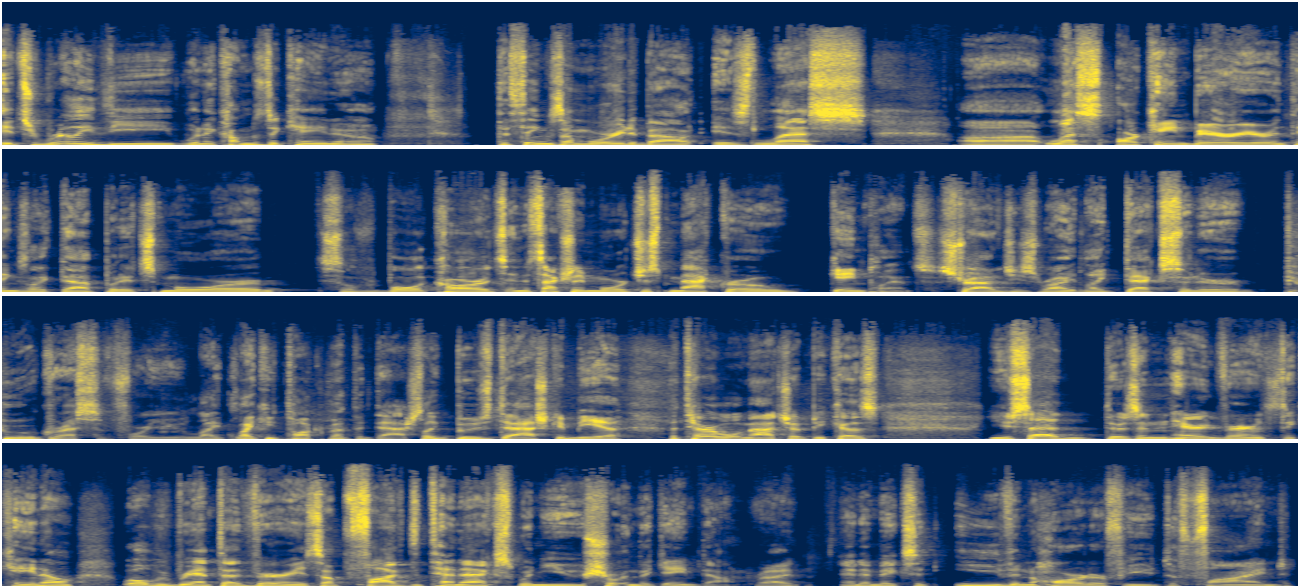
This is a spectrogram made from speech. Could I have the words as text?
It's really the, when it comes to Kano, the things I'm worried about is less, uh, less arcane barrier and things like that, but it's more silver bullet cards, and it's actually more just macro game plans, strategies, right? Like decks that are too aggressive for you, like like you talked about the dash. Like boost dash can be a, a terrible matchup because you said there's an inherent variance to Kano. Well, we ramp that variance up five to ten x when you shorten the game down, right? And it makes it even harder for you to find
